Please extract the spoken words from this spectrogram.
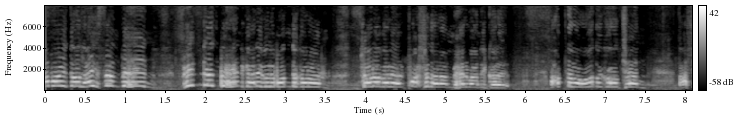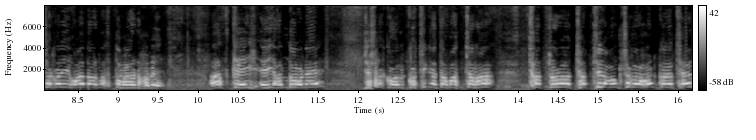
অবৈধ লাইসেন্সবিহীন ফিটনেসবিহীন গাড়িগুলো বন্ধ করুন, জনগণের পাশে দাঁড়ান মেহরবানি করে। আপনারা ওয়াদা করেছেন, আশা করি ওয়াদার বাস্তবায়ন হবে। আজকে এই এই আন্দোলনে যে সকল কচিকাচা বাচ্চারা, ছাত্ররা, ছাত্রীরা অংশগ্রহণ করেছেন,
